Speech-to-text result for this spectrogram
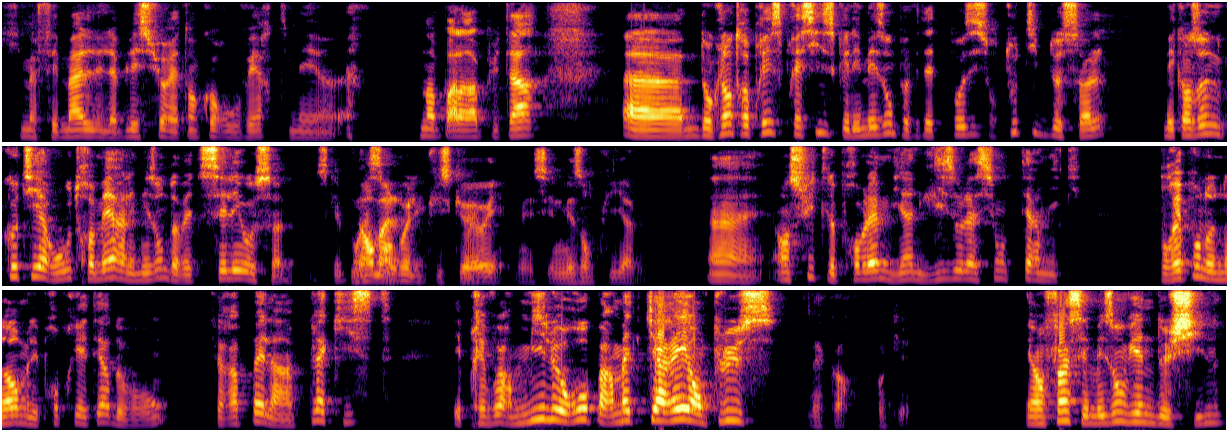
qui m'a fait mal. La blessure est encore ouverte, mais euh, on en parlera plus tard. Euh, donc l'entreprise précise que les maisons peuvent être posées sur tout type de sol, mais qu'en zone côtière ou outre-mer, les maisons doivent être scellées au sol, parce qu'elles pourraient Normal, s'envoler. puisque Ouais. oui, mais c'est une maison pliable. Ouais. Ensuite, le problème vient de l'isolation thermique. Pour répondre aux normes, les propriétaires devront faire appel à un plaquiste et prévoir 1000 euros par mètre carré en plus. D'accord, ok. Et enfin, ces maisons viennent de Chine.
